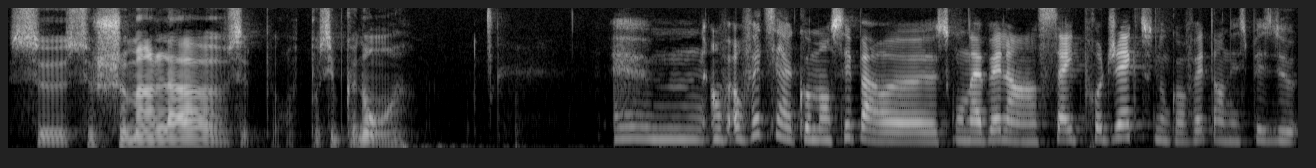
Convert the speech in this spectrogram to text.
ce, chemin-là? C'est possible que non. Hein. Euh, en, fait, ça a commencé par euh, ce qu'on appelle un side project, donc en fait un espèce de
